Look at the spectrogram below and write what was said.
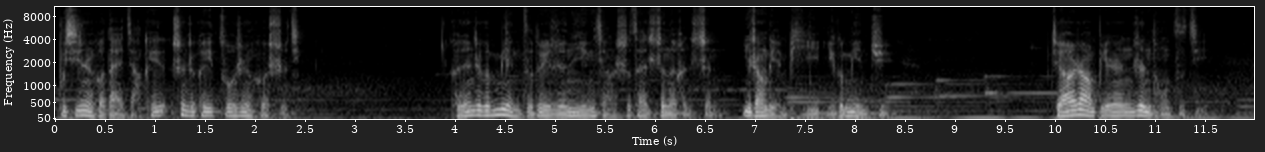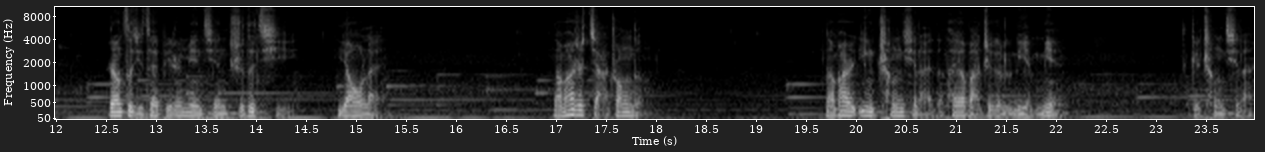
不惜任何代价，可以甚至可以做任何事情。可见这个面子对人影响实在是真的很深。一张脸皮，一个面具，只要让别人认同自己，让自己在别人面前直得起腰来，哪怕是假装的，哪怕是硬撑起来的，他要把这个脸面给撑起来。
